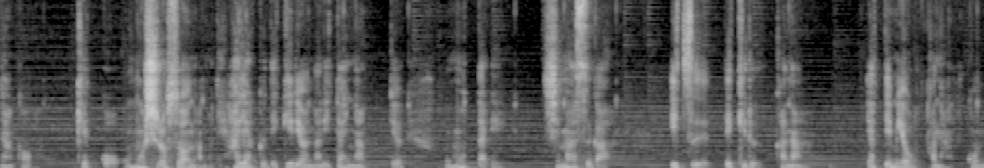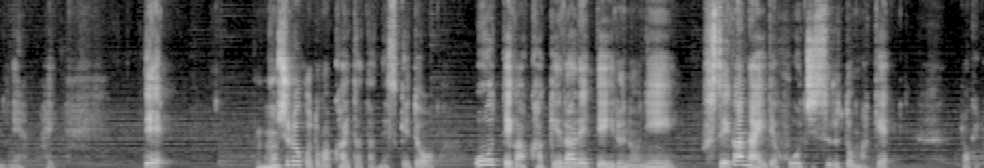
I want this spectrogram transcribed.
なんか結構面白そうなので早くできるようになりたいなって思ったりしますがいつできるかな？やってみようかな今度ね。はい、で面白いことが書いてあったんですけど王手がかけられているのに防がないで放置すると負けだけど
